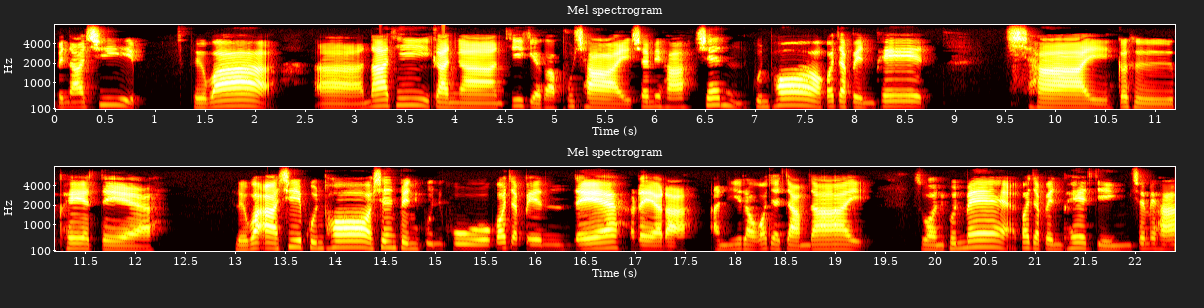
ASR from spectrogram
เป็นอาชีพ หรือว่าหน้าที่การงานที่เกี่ยวกับผู้ชายใช่ไหมคะ เช่น คุณพ่อก็จะเป็นเพศชายก็คือเพศเดียหรือว่าอาชีพคุณพ่อ เช่นเป็นคุณครูก็จะเป็นเดเรราอันนี้เราก็จะจำได้ ส่วนคุณแม่ก็จะเป็นเพศหญิงใช่ไหมคะ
